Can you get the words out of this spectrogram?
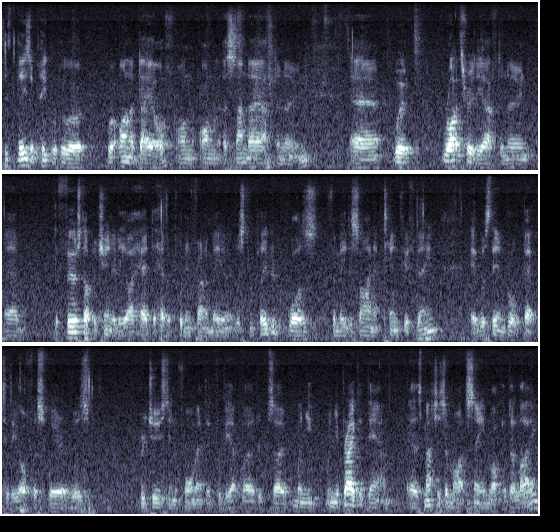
Th- These are people who are, were on a day off, on, on a Sunday afternoon, uh, worked right through the afternoon. Um, the first opportunity I had to have it put in front of me and it was completed was for me to sign at 10.15. It was then brought back to the office where it was produced in a format that could be uploaded. So when you, when you break it down, as much as it might seem like a delay,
